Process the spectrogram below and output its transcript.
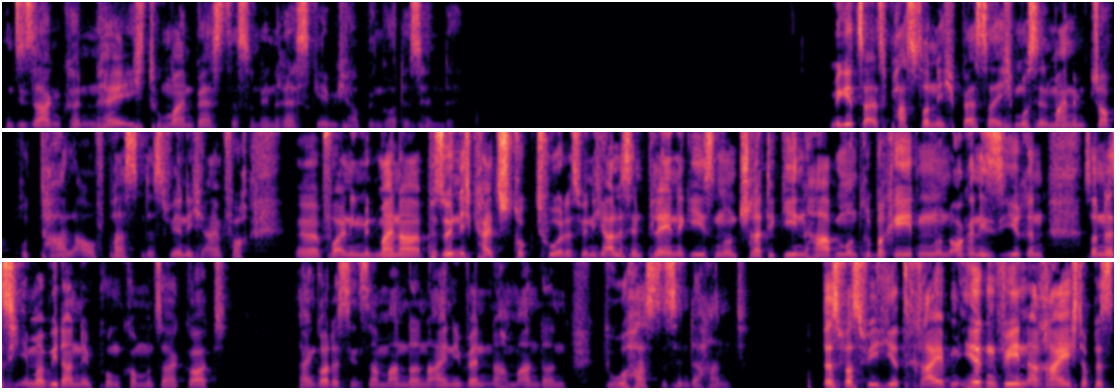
Wenn sie sagen könnten, hey, ich tue mein Bestes und den Rest gebe ich ab in Gottes Hände. Mir geht es als Pastor nicht besser. Ich muss in meinem Job brutal aufpassen, dass wir nicht einfach, äh, vor allen Dingen mit meiner Persönlichkeitsstruktur, dass wir nicht alles in Pläne gießen und Strategien haben und drüber reden und organisieren, sondern dass ich immer wieder an den Punkt komme und sage, Gott, ein Gottesdienst nach dem anderen, ein Event nach dem anderen, du hast es in der Hand. Ob das, was wir hier treiben, irgendwen erreicht, ob es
